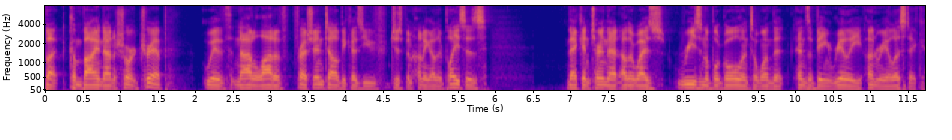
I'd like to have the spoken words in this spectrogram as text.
but combined on a short trip with not a lot of fresh intel because you've just been hunting other places, that can turn that otherwise reasonable goal into one that ends up being really unrealistic.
